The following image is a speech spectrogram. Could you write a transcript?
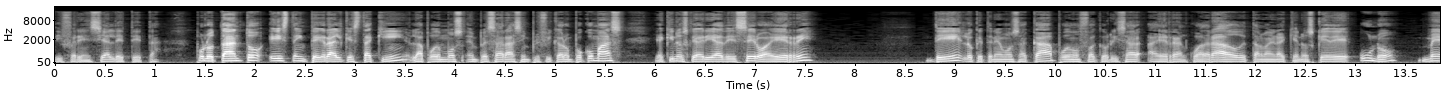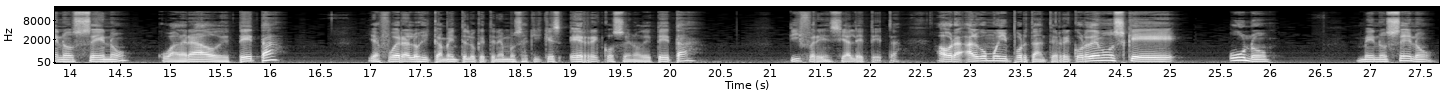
diferencial de teta. Por lo tanto, esta integral que está aquí la podemos empezar a simplificar un poco más. Y aquí nos quedaría de 0 a r de lo que tenemos acá. Podemos factorizar a r al cuadrado de tal manera que nos quede 1 menos seno cuadrado de teta. Y afuera, lógicamente, lo que tenemos aquí que es r coseno de teta diferencial de teta. Ahora, algo muy importante. Recordemos que 1 menos seno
